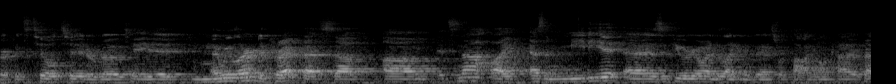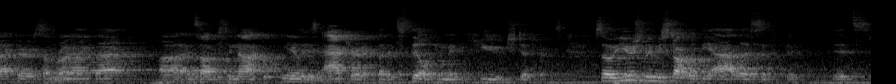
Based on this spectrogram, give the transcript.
or if it's tilted or rotated, mm -hmm. and we learn to correct that stuff. Um, it's not like as immediate as if you were going to like an advanced orthogonal chiropractor or something right. like that. Uh, it's obviously not nearly as accurate, but it still can make a huge difference. So usually we start with the atlas if, if it's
